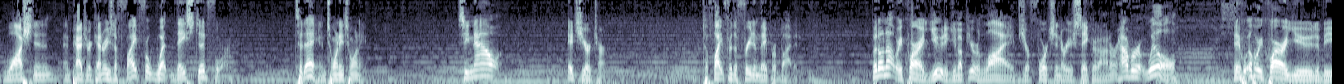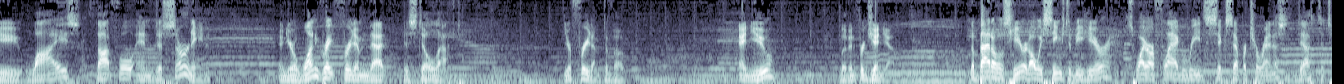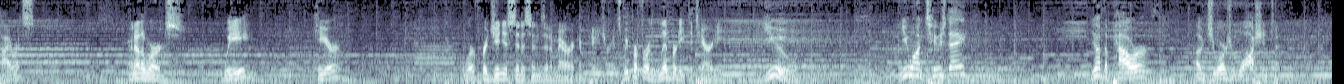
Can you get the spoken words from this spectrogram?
Washington, and Patrick Henry to fight for what they stood for today in 2020. See, now it's your turn to fight for the freedom they provided. But it'll not require you to give up your lives, your fortune, or your sacred honor. However, it will. It will require you to be wise, thoughtful, and discerning in your one great freedom that is still left. Your freedom to vote. And you live in Virginia. The battle is here. It always seems to be here. That's why our flag reads Sic Semper Tyrannis, death to tyrants. In other words, we here, we're Virginia citizens and American patriots. We prefer liberty to tyranny. You, you on Tuesday, you have the power of George Washington.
